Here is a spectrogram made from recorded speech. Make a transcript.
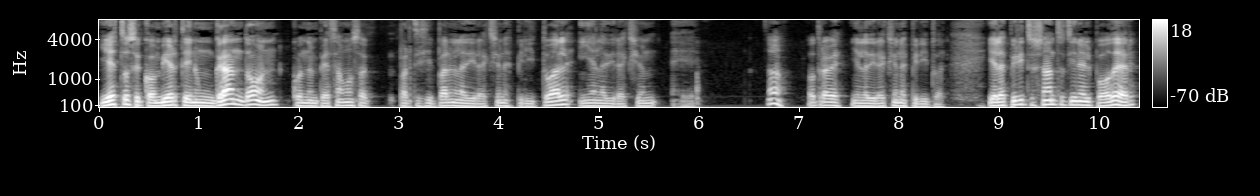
Y esto se convierte en un gran don cuando empezamos a participar en la dirección espiritual y en la dirección... Eh, no, otra vez, y en la dirección espiritual. Y el Espíritu Santo tiene el poder,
